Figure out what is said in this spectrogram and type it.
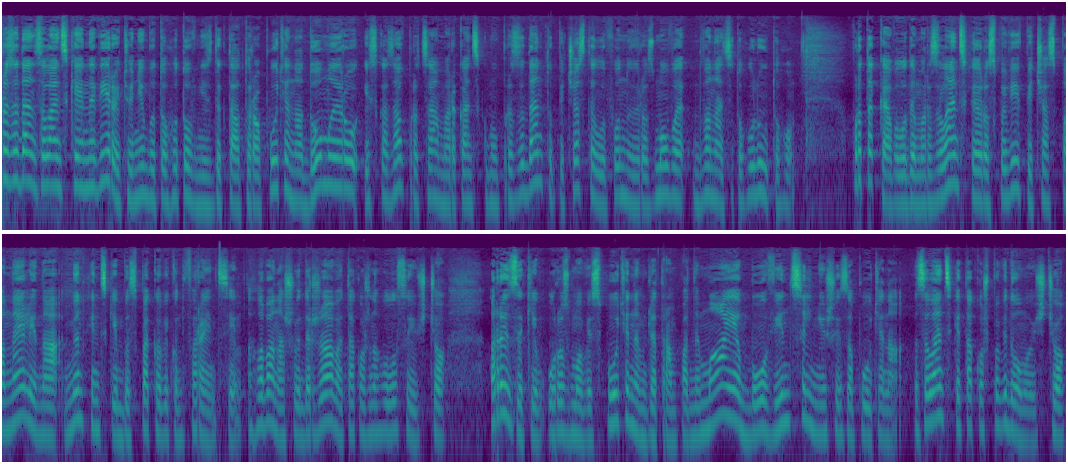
Президент Зеленський не вірить у нібито готовність диктатора Путіна до миру і сказав про це американському президенту під час телефонної розмови 12 лютого. Про таке Володимир Зеленський розповів під час панелі на Мюнхенській безпековій конференції. Глава нашої держави також наголосив, що ризиків у розмові з Путіним для Трампа немає, бо він сильніший за Путіна. Зеленський також повідомив, що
